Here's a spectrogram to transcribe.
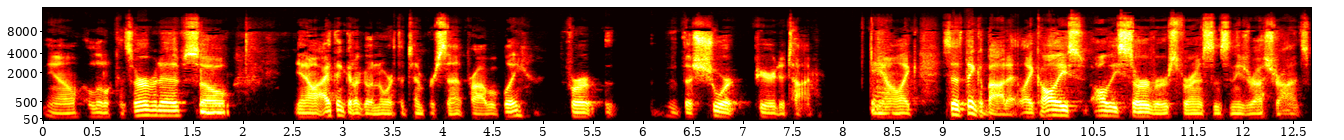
you know, a little conservative. So, Mm-hmm. you know, I think it'll go north of 10% probably for the short period of time you know like so think about it like all these all these servers for instance in these restaurants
